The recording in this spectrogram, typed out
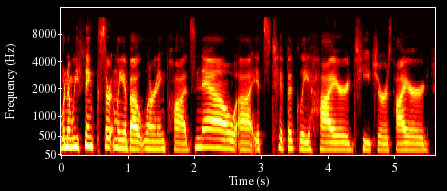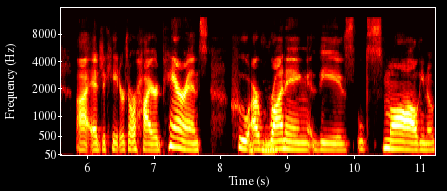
when we think certainly about learning pods now, uh, it's typically hired teachers, hired uh, educators, or hired parents who are mm-hmm. running these small, you know,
